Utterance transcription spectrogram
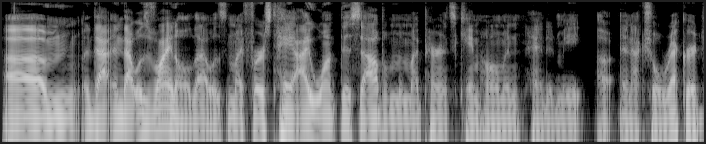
um, that and that was vinyl. That was my first. Hey, I want this album, and my parents came home and handed me uh, an actual record.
